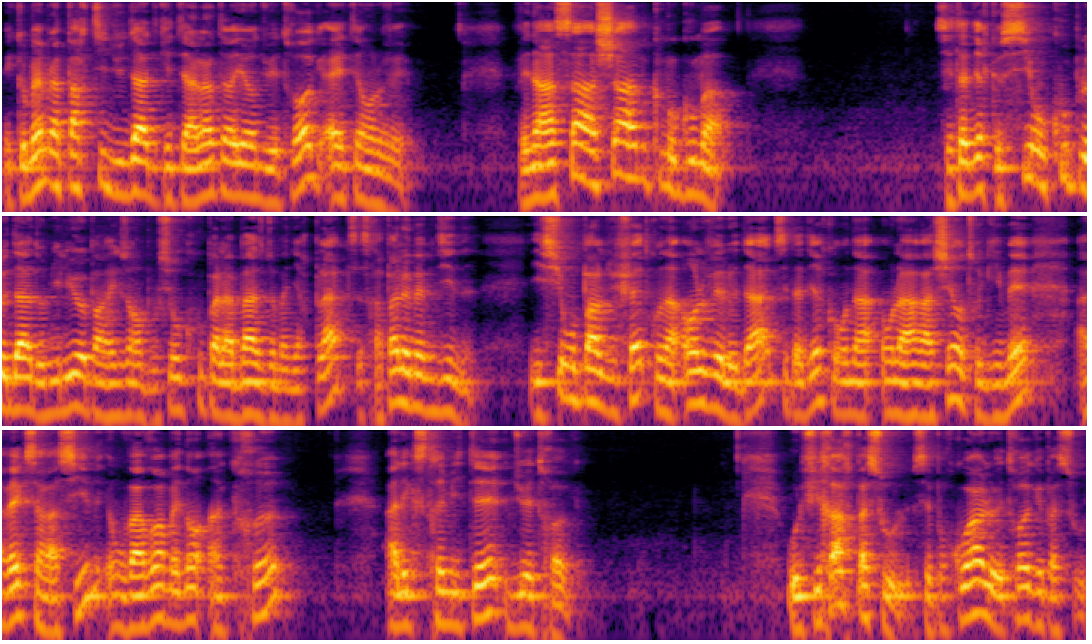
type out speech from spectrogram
mais que même la partie du dad qui était à l'intérieur du etrog a été enlevée. Venaasa hasham kmoguma. C'est-à-dire que si on coupe le dad au milieu, par exemple, ou si on coupe à la base de manière plate, ce ne sera pas le même din. Ici, on parle du fait qu'on a enlevé le date, c'est-à-dire qu'on a, on l'a arraché, entre guillemets, avec sa racine, et on va avoir maintenant un creux à l'extrémité du etrog. Ou le pasoul, c'est pourquoi le etrog est pasoul.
